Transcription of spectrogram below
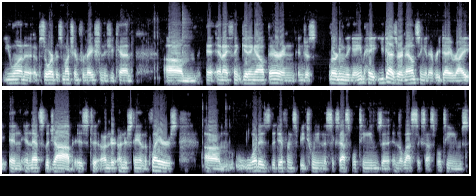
you want to absorb as much information as you can. Um, and, and I think getting out there and, and just learning the game. Hey you guys are announcing it every day right? And and that's the job is to under, understand the players. Um, what is the difference between the successful teams and, and, the less successful teams?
